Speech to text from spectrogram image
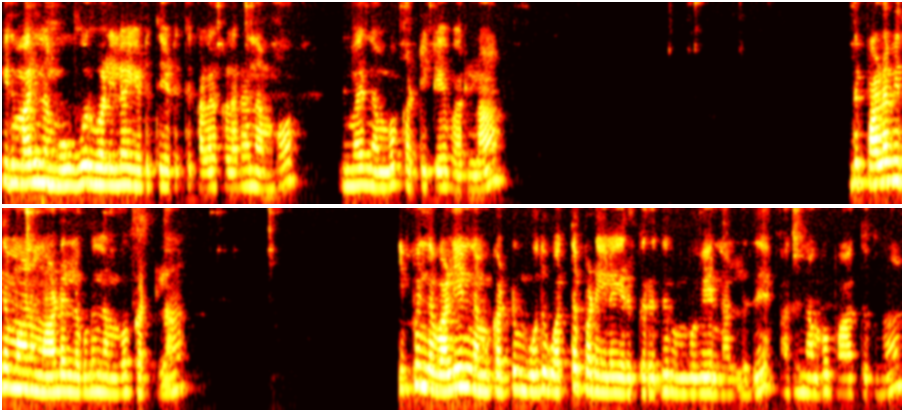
இது மாதிரி நம்ம ஒவ்வொரு வழிலாம் எடுத்து எடுத்து கலர் கலராக நம்ம இது மாதிரி நம்ம கட்டிகிட்டே வரலாம். இது பலவிதமான மாடலில் கூட நம்ம கட்டலாம். இப்போ இந்த வழியில் நம்ம கட்டும்போது ஒத்தப்படையில் இருக்கிறது ரொம்பவே நல்லது. அது நம்ம பார்த்துக்கணும்.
